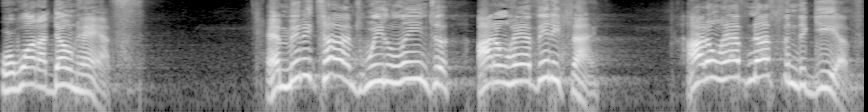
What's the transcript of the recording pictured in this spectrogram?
or what I don't have. And many times we lean to, I don't have anything. I don't have nothing to give.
